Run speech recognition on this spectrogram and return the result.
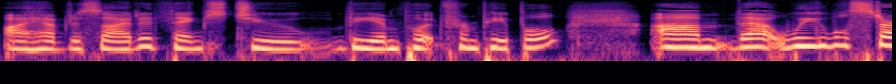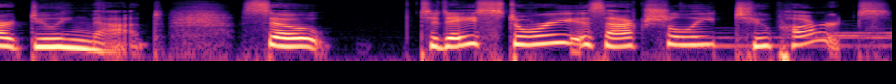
I have decided, thanks to the input from people, um, that we will start doing that. So today's story is actually two parts.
